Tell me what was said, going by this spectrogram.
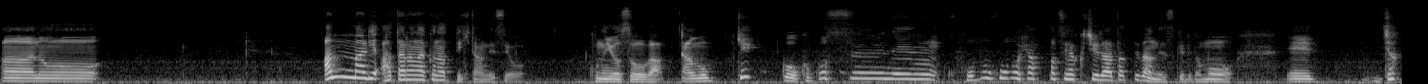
あのあんまり当たらなくなってきたんですよ。この予想が。あも結構ここ数年、ほぼほぼ100発100中で当たってたんですけれども、えー若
